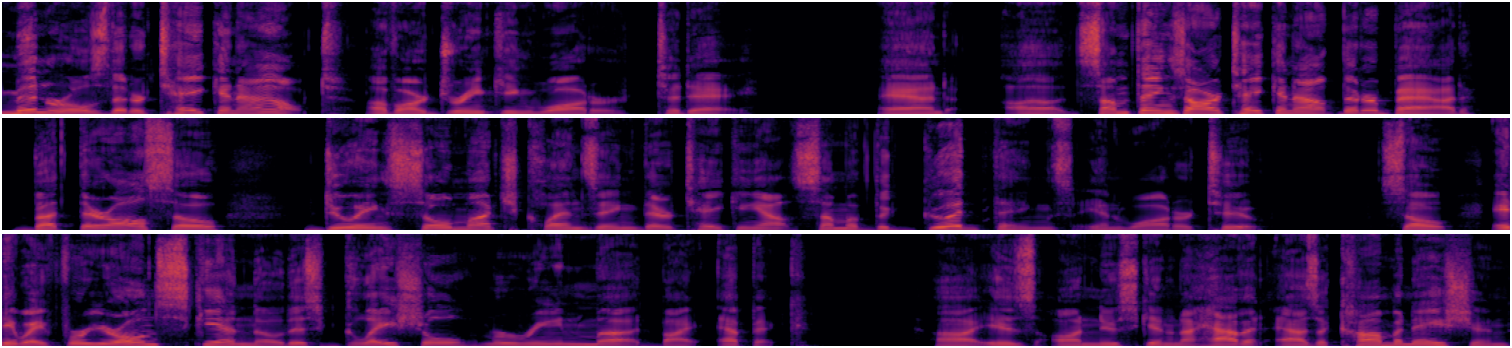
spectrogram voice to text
Minerals that are taken out of our drinking water today. And uh, some things are taken out that are bad, but they're also doing so much cleansing, they're taking out some of the good things in water too. So, anyway, for your own skin, though, this glacial marine mud by Epoch, uh, is on Nu Skin, and I have it as a combination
